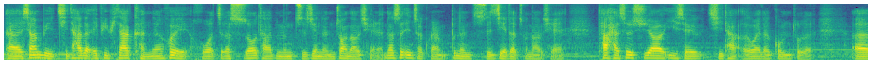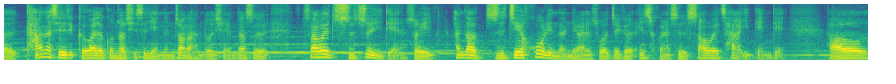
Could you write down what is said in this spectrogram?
呃相比其他的 APP，它可能会火着的时候，它能直接能赚到钱但是 Instagram 不能直接的赚到钱，它还是需要一些其他额外的工作的。呃，他那些格外的工作其实也能赚到很多钱，但是稍微迟滞一点，所以按照直接获利能力来说，这个 Instagram 是稍微差一点点。然后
